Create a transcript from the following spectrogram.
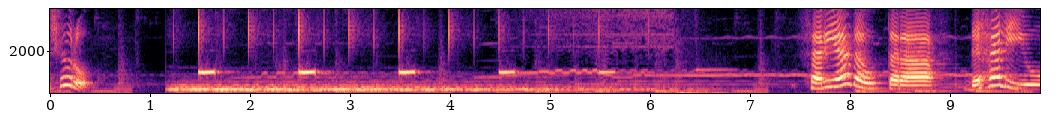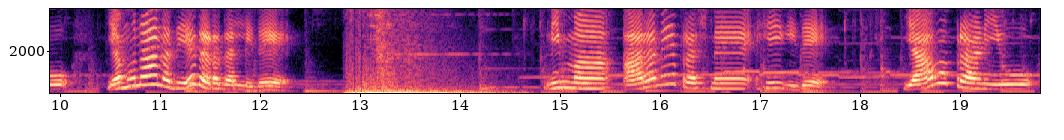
ಶುರು. ಸರಿಯಾದ ಉತ್ತರ ದೆಹಲಿಯು ಯಮುನಾ ನದಿಯ ದಡದಲ್ಲಿದೆ. ನಿಮ್ಮ ಆರನೇ ಪ್ರಶ್ನೆ ಹೀಗಿದೆ. ಯಾವ ಪ್ರಾಣಿಯು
